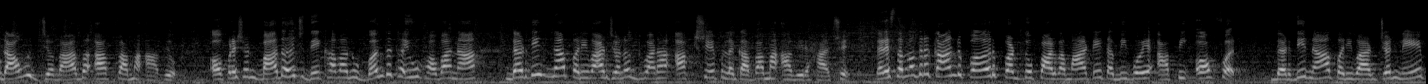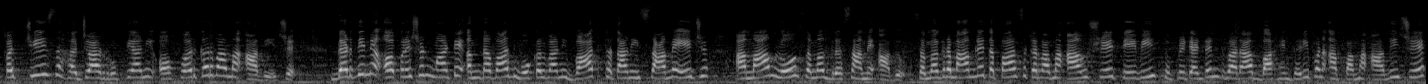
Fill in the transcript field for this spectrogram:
ઉડાઉ જવાબ આપવામાં આવ્યો. ઓપરેશન બાદ જ દેખાવાનું બંધ થયું હોવાના દર્દીના પરિવારજનો દ્વારા આક્ષેપ લગાવવામાં આવી રહ્યા છે. ત્યારે સમગ્ર કાંડ પર પડદો પાડવા માટે તબીબોએ આપી ઓફર. દર્દીના પરિવારજનને પચીસ હજાર રૂપિયાની ઓફર કરવામાં આવી છે. દર્દીને ઓપરેશન માટે અમદાવાદ મોકલવાની વાત થતાની સામે જ આ મામલો સમગ્ર સામે આવ્યો. સમગ્ર મામલે તપાસ કરવામાં આવશે તેવી સુપ્રિન્ટેન્ડન્ટ દ્વારા બાહેંધરી પણ આપવામાં આવી છે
